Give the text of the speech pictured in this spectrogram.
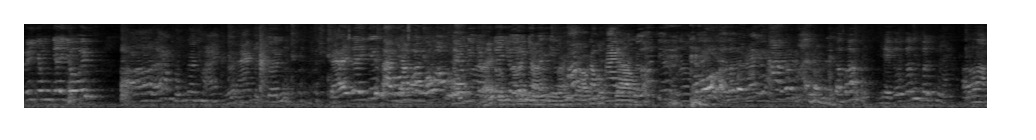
đi chung chơi vui ờ để ông tụng kinh mày hai Kệ đi chứ sao giờ con của ông theo đi vui tin rồi này nhiều hết ông hai lần sao. nữa chứ. Bố là nó bên mấy cái ao đó mãi không đi lum Vậy tôi tính binh nè. Ờ.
